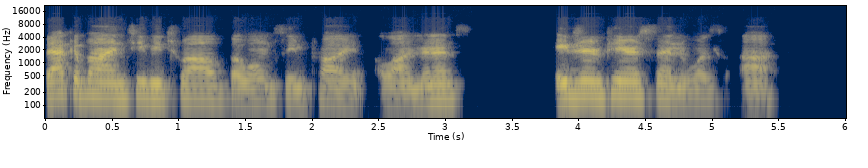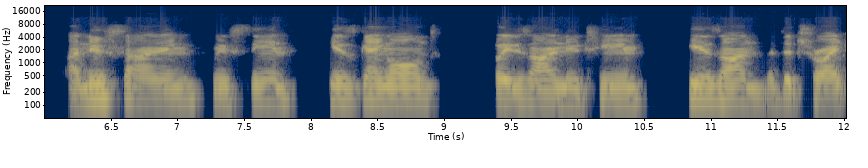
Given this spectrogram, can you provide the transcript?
Back up behind TB12, but won't see probably a lot of minutes. Adrian Peterson was uh, a new signing we've seen. He is getting old, but he's on a new team. He is on the Detroit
